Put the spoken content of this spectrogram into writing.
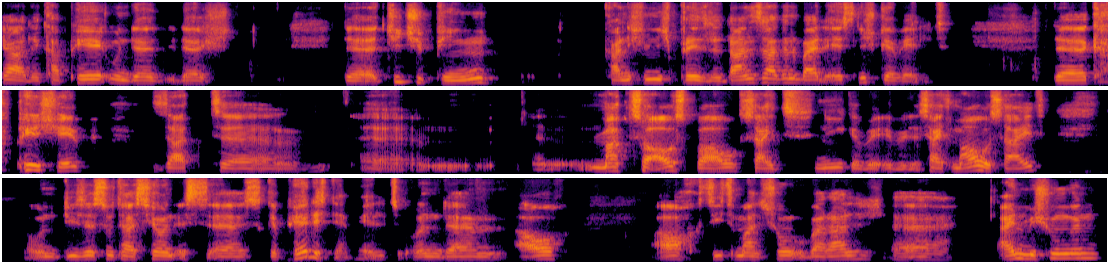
ja, der KP und der, der, der Xi Jinping, kann ich nicht Präsident sagen, weil er ist nicht gewählt. Der KP-Chef sagt, äh, äh, Markt zur Ausbau seit, nie, seit Mao-Zeit. Und diese Situation ist, äh, ist gefährdet der Welt. Und ähm, auch auch sieht man schon überall äh, Einmischungen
